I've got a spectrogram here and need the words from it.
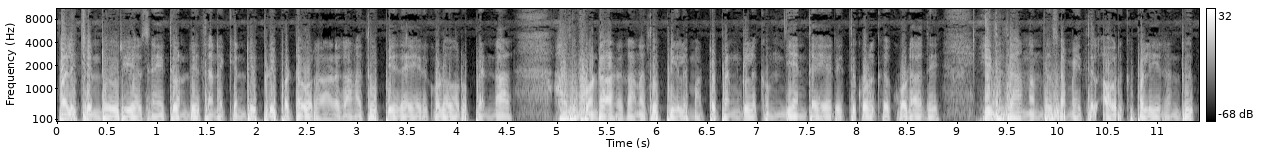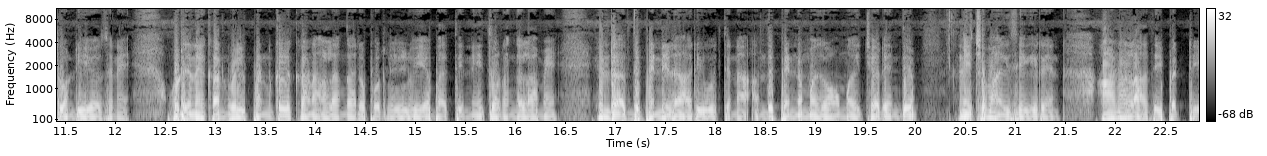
பளிச்சென்று ஒரு யோசனை தோன்றி தனக்கென்று இப்படிப்பட்ட ஒரு அழகான தொப்பியை தயாரிக்கூட ஒரு பெண்ணால் அது போன்ற அழகான தொப்பிகளை மற்ற பெண்களுக்கும் ஏன் தயாரித்து கொடுக்கக்கூடாது இதுதான் அந்த சமயத்தில் அவருக்கு பளிரென்று தோன்றிய யோசனை. உடனே கண்வெல் பெண்களுக்கான அலங்கார பொருட்கள் வியாபாரத்தினை தொடங்கலாமே என்று அந்த பெண்ணிடம் அறிவுறுத்தினார். அந்த பெண்ணும் மிகவும் மகிழ்ச்சி அடைந்து நிச்சயமாக செய்கிறேன். ஆனால் அதை பற்றி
